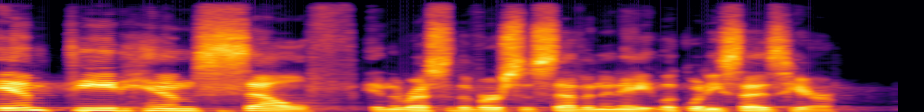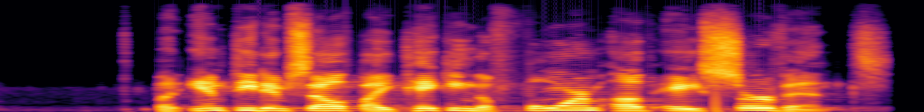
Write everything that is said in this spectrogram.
emptied himself in the rest of the verses 7 and 8. Look what he says here. But emptied himself by taking the form of a servant.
